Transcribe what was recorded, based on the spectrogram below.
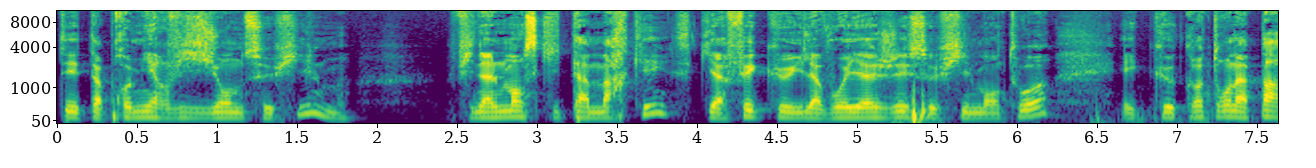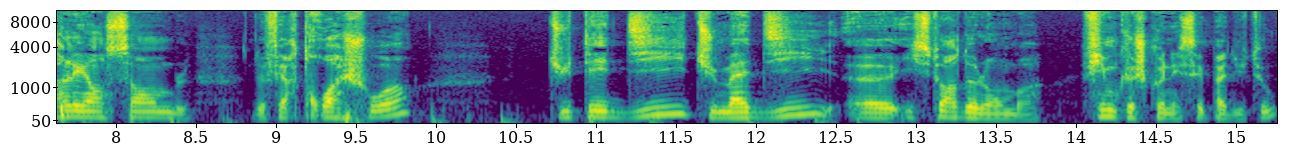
ta première vision de ce film, finalement ce qui t'a marqué, ce qui a fait qu'il a voyagé ce film en toi, et que quand on a parlé ensemble de faire trois choix, tu t'es dit, tu m'as dit euh, Histoire de l'ombre, film que je connaissais pas du tout,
